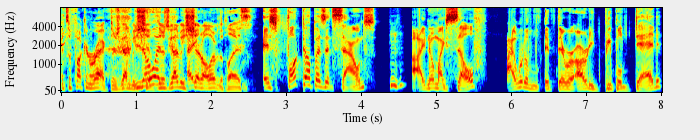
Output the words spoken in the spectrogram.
It's a fucking wreck. There's got to be You know shit. what? There's got to be I- shit all over the place. as fucked up as it sounds, I know myself. I would have if there were already people dead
